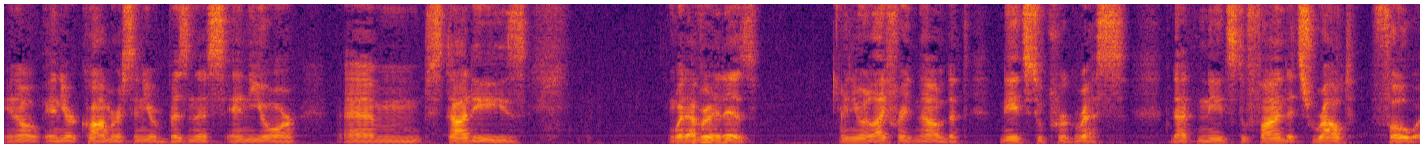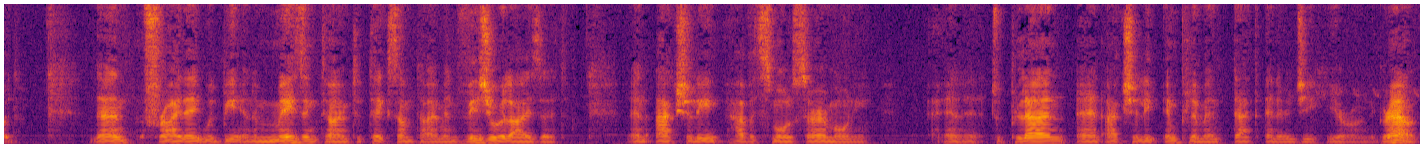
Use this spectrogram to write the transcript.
you know in your commerce in your business in your um, studies whatever it is in your life right now that needs to progress that needs to find its route forward. Then Friday would be an amazing time to take some time and visualize it and actually have a small ceremony and uh, to plan and actually implement that energy here on the ground.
